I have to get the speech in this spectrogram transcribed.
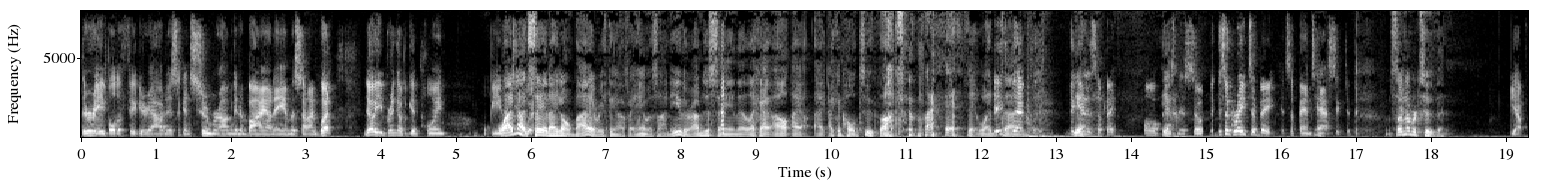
They're able to figure out as a consumer, I'm going to buy on Amazon. But no, you bring up a good point well, I'm not saying I don't buy everything off of Amazon either. I'm just saying that like I I'll, i I can hold two thoughts in my head at one time. Exactly. Again, yeah. it's a small business, yeah. so it's a great debate. It's a fantastic yeah. debate. So number two, then. Yep.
